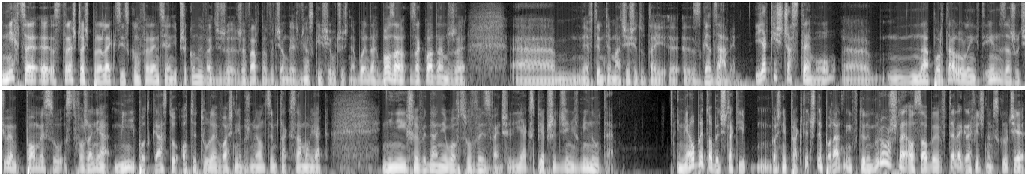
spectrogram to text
nie chcę e, streszczać prelekcji z konferencji, ani przekonywać, że, że warto wyciągać wnioski i się uczyć na błędach, bo za, zakładam, że w tym temacie się tutaj e, e, zgadzamy. Jakiś czas temu na portalu LinkedIn zarzuciłem pomysł stworzenia mini podcastu o tytule właśnie brzmiącym tak samo jak niniejsze wydanie Łowców Wyzwań, czyli jak spieprzyć dzień w minutę. I miałby to być taki właśnie praktyczny poradnik, w którym różne osoby w telegraficznym skrócie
